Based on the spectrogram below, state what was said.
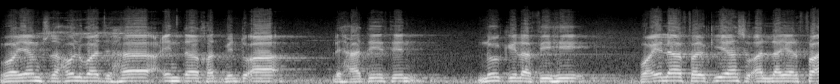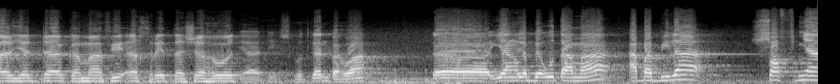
ويمسح الوجه عند ختم الدعاء لحديث نكل فيه وإلى فالقياس ألا يرفع اليد كما في آخر التشهد ya disebutkan bahwa ke yang lebih utama apabila softnya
